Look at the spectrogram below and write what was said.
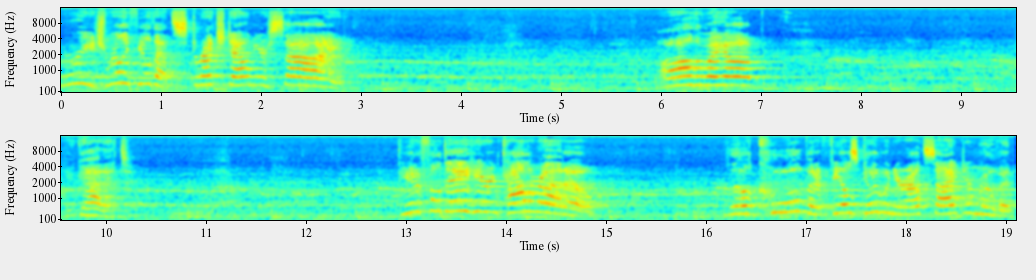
reach. Really feel that stretch down your side. All the way up. You got it. Beautiful day here in Colorado. A little cool, but it feels good when you're outside, you're moving.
